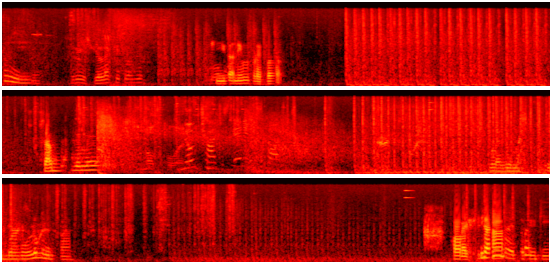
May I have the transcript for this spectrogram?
Hmm. Serius jelek itu anjir. gila nih lebar sabuk game lagi masih mulu dulu pak? koreksi kan itu Vicky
